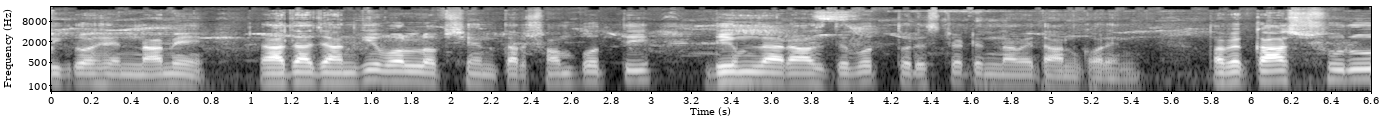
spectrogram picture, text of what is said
বিগ্রহের নামে রাজা জানকী বল্লভ সেন তার সম্পত্তি ডিমলা রাজদেবোত্তর স্টেটের নামে দান করেন। তবে কাজ শুরু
